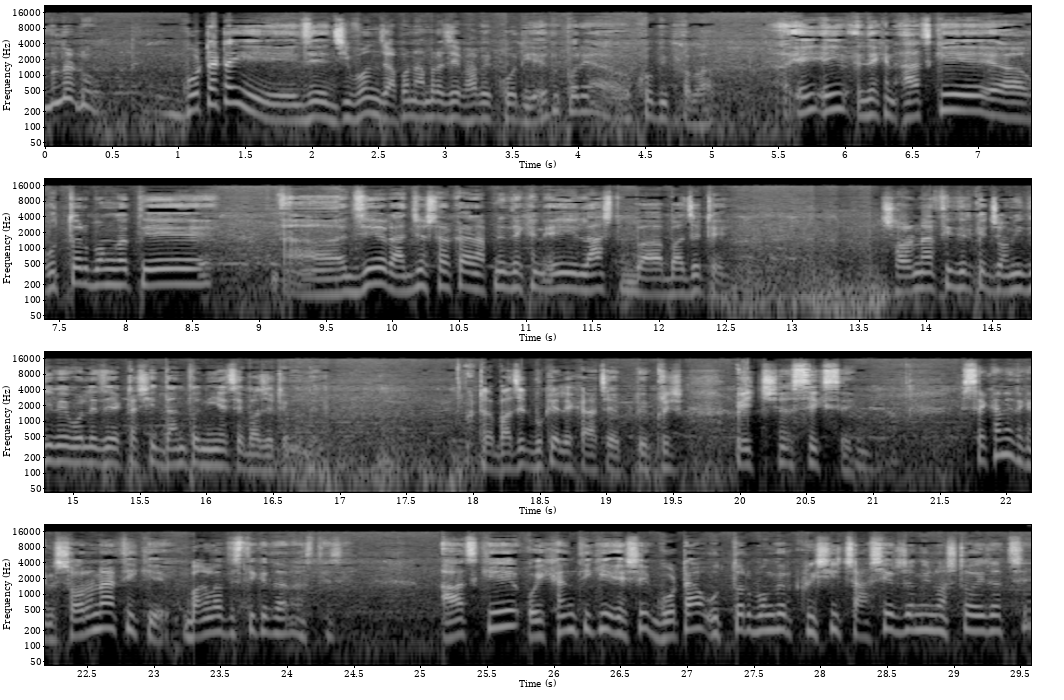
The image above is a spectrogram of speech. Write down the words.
মানে গোটাটাই যে জীবন যাপন আমরা যেভাবে করি, এর উপরে খুবই প্রভাব। এই এই দেখেন, আজকে উত্তরবঙ্গতে যে রাজ্য সরকার, আপনি দেখেন এই লাস্ট বাজেটে শরণার্থীদেরকে জমি দিবে বলে যে একটা সিদ্ধান্ত নিয়েছে বাজেটের মধ্যে। একটা বাজেট বুকে লেখা আছে পেজ সিক্সে সেখানে দেখেন, শরণার্থীকে, বাংলাদেশ থেকে যারা আসতেছে। আজকে ওইখান থেকে এসে গোটা উত্তরবঙ্গের কৃষি চাষের জমি নষ্ট হয়ে যাচ্ছে।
